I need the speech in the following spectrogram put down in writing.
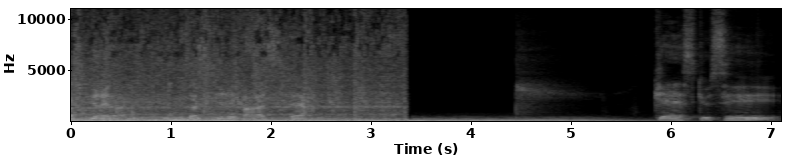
Inspirés là. Inspirés par la sphère. Qu'est-ce que c'est?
